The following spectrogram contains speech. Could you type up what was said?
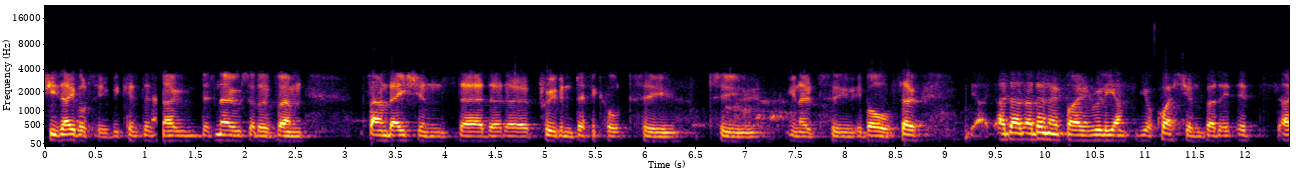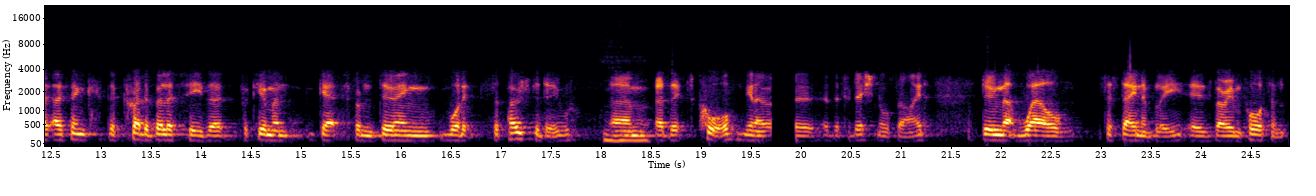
she's able to, because there's no, there's no sort of um, foundations there that are proven difficult to, to, you know, to evolve. So I don't, I don't know if I really answered your question, but it, it's, I, I think the credibility that procurement gets from doing what it's supposed to do mm-hmm. um, at its core, you know, at the traditional side, doing that well sustainably is very important.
